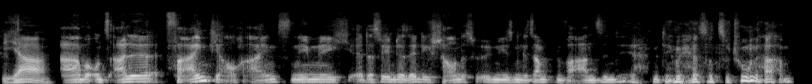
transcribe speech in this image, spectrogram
Ja. Aber uns alle vereint ja auch eins, nämlich, äh, dass wir eben tatsächlich schauen, dass wir irgendwie diesen gesamten Wahnsinn, mit dem wir ja so zu tun haben,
